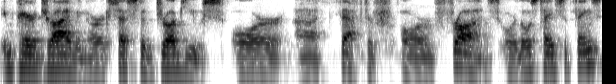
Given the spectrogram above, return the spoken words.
impaired driving or excessive drug use or uh, theft or, or frauds or those types of things,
